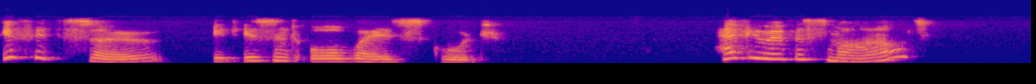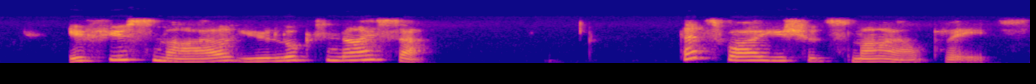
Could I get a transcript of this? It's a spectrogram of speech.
If it's so, it isn't always good. Have you ever smiled? If you smile, you looked nicer. That's why you should smile, please.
